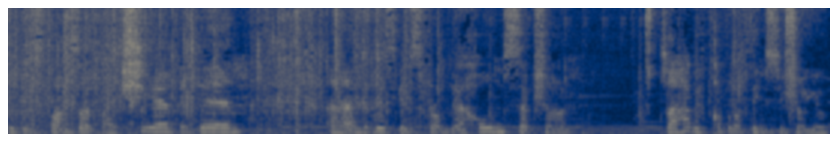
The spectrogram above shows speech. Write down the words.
we've been sponsored by Shein again and this is from their home section so I have a couple of things to show you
